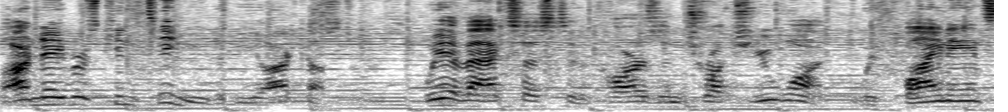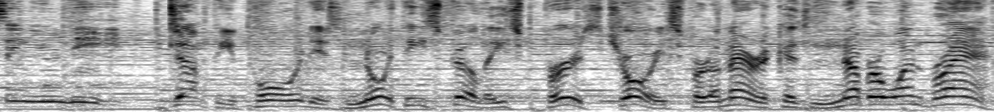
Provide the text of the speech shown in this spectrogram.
Our neighbors continue to be our customers. We have access to the cars and trucks you want with financing you need. Dunphy Ford is Northeast Philly's first choice for America's number one brand.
